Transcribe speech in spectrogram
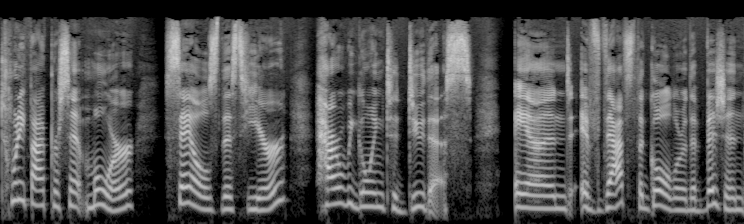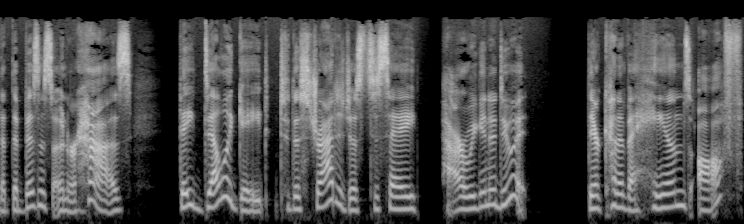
25% more sales this year. How are we going to do this?" And if that's the goal or the vision that the business owner has, they delegate to the strategist to say, "How are we going to do it?" They're kind of a hands off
